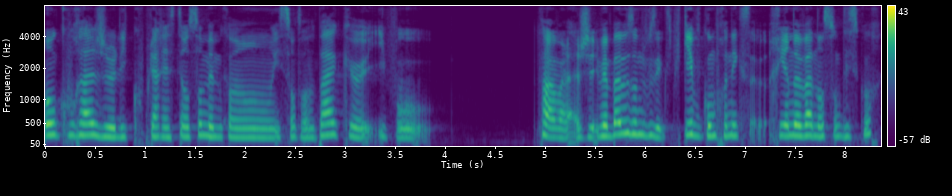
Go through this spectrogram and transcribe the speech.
encourage les couples à rester ensemble même quand ils s'entendent pas qu'il faut enfin voilà j'ai même pas besoin de vous expliquer vous comprenez que rien ne va dans son discours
